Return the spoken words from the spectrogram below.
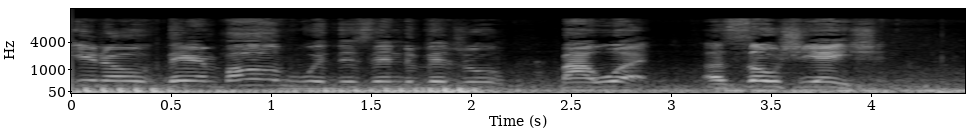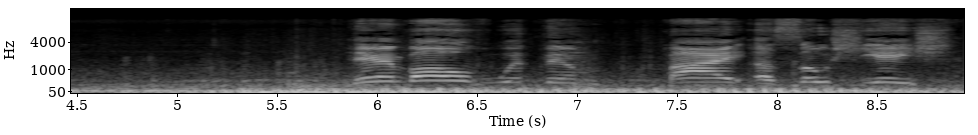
you know, they're involved with this individual by what? Association. They're involved with them by association.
